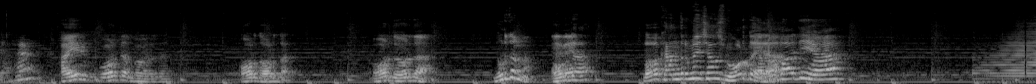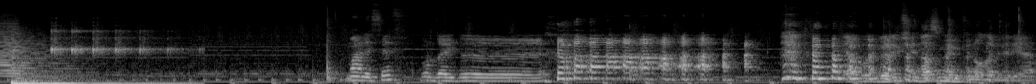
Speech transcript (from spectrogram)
ya. Ha? Hayır orada bu arada. Orada orada. Orada orada. Burada mı? Evet. Orada. Baba kandırmaya çalışma orada Ya ya. baba hadi ya. Maalesef buradaydı. ya bu böyle bir şey nasıl mümkün olabilir ya?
